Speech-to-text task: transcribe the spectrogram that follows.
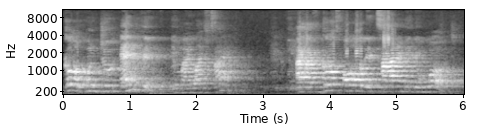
God won't do anything in my lifetime. I have got all the time in the world.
